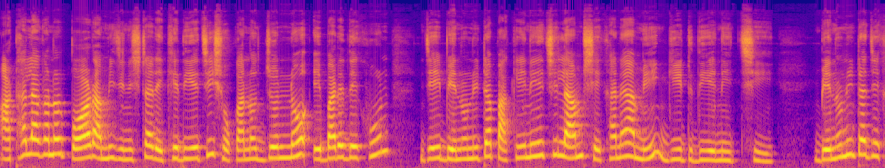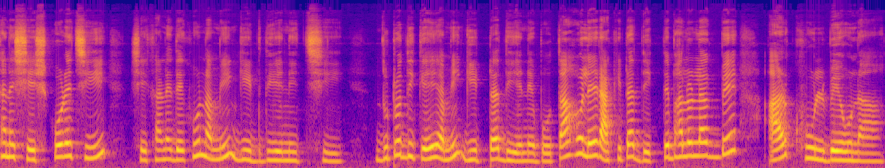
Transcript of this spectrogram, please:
আঠা লাগানোর পর আমি জিনিসটা রেখে দিয়েছি শোকানোর জন্য। এবারে দেখুন, যেই বেনুনিটা পাকিয়ে নিয়েছিলাম, সেখানে আমি গিট দিয়ে নিচ্ছি। বেনুনিটা যেখানে শেষ করেছি, সেখানে দেখুন আমি গিট দিয়ে নিচ্ছি। দুটো দিকেই আমি গিটটা দিয়ে নেব। তাহলে রাখিটা দেখতে ভালো লাগবে আর খুলবেও না।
